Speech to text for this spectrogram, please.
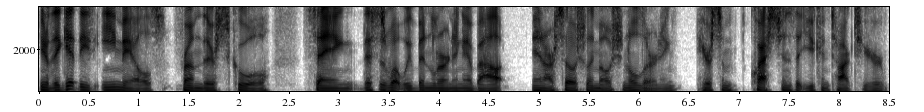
you know, they get these emails from their school saying, This is what we've been learning about in our social emotional learning. Here's some questions that you can talk to your,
